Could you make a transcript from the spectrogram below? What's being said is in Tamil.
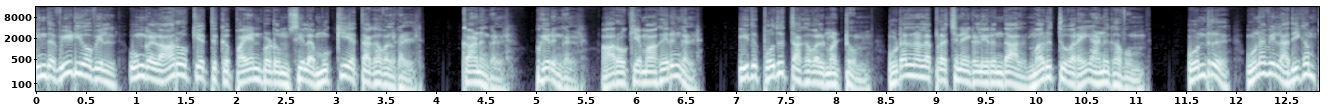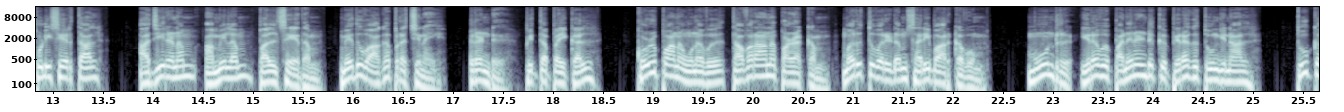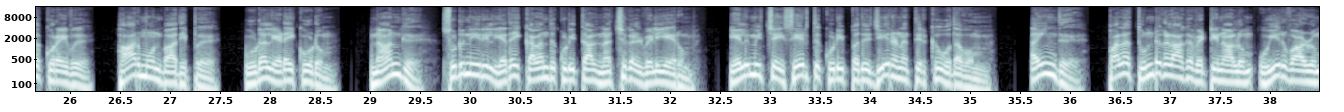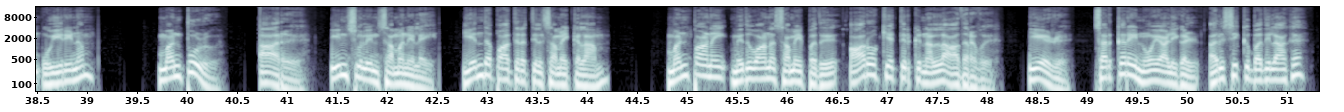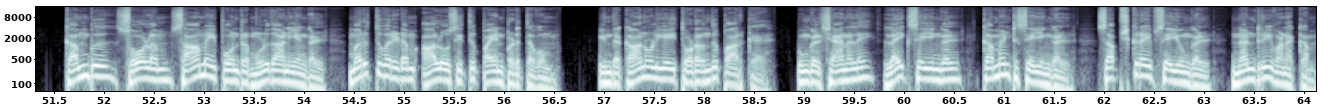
இந்த வீடியோவில் உங்கள் ஆரோக்கியத்துக்கு பயன்படும் சில முக்கிய தகவல்கள். காணுங்கள் பகிருங்கள் ஆரோக்கியமாக இருங்கள். இது பொது தகவல் மட்டும். உடல்நல பிரச்சனைகள் இருந்தால் மருத்துவரை அணுகவும். ஒன்று உணவில் அதிகம் புளி சேர்த்தால் அஜீரணம் அமிலம் பல் சேதம் மெதுவாக பிரச்சினை. இரண்டு பித்தப்பைக்கல் கொழுப்பான உணவு தவறான பழக்கம் மருத்துவரிடம் சரிபார்க்கவும். மூன்று இரவு பனிரெண்டுக்கு பிறகு தூங்கினால் தூக்கக்குறைவு ஹார்மோன் பாதிப்பு உடல் எடை கூடும். நான்கு சுடுநீரில் எதை கலந்து குடித்தால் நச்சுகள் வெளியேறும்? எலுமிச்சை சேர்த்து குடிப்பது ஜீரணத்திற்கு உதவும். ஐந்து. பல துண்டுகளாக வெட்டினாலும் உயிர் வாழும் உயிரினம்? மண்புழு. ஆறு. இன்சுலின் சமநிலை. எந்த பாத்திரத்தில் சமைக்கலாம்? மண்பானை மெதுவான சமைப்பது ஆரோக்கியத்திற்கு நல்ல ஆதரவு. ஏழு. சர்க்கரை நோயாளிகள் அரிசிக்கு பதிலாக? கம்பு சோளம் சாமை போன்ற முழுதானியங்கள் மருத்துவரிடம் ஆலோசித்து பயன்படுத்தவும். இந்த காணொளியை தொடர்ந்து பார்க்க. உங்கள் சேனலை லைக் செய்யுங்கள் கமெண்ட் செய்யுங்கள் சப்ஸ்கிரைப் செய்யுங்கள். நன்றி வணக்கம்.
